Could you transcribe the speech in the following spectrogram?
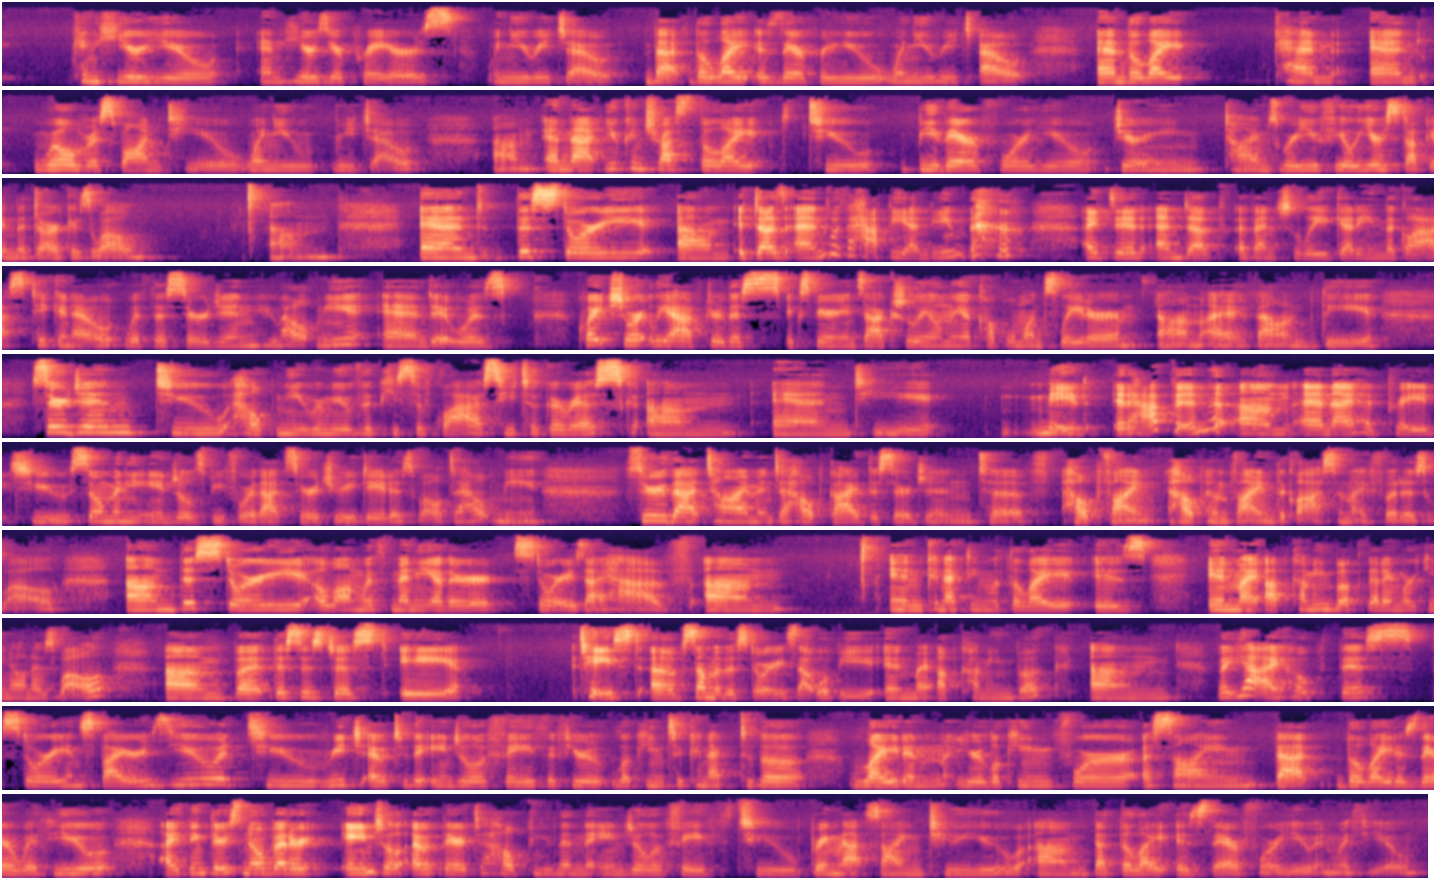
can hear you and hears your prayers when you reach out. That the light is there for you when you reach out. And the light can and will respond to you when you reach out. Um, and that you can trust the light to be there for you during times where you feel you're stuck in the dark as well. Um, And this story, um, it does end with a happy ending. I did end up eventually getting the glass taken out with the surgeon who helped me, and it was quite shortly after this experience, actually, only a couple months later, um, I found the surgeon to help me remove the piece of glass. He took a risk um, and he made it happen. Um, and I had prayed to so many angels before that surgery date as well to help me through that time and to help guide the surgeon to help find help him find the glass in my foot as well. Um, this story, along with many other stories I have um, in connecting with the light, is in my upcoming book that I'm working on as well. Um, but this is just a taste of some of the stories that will be in my upcoming book. Um, but yeah, I hope this story inspires you to reach out to the angel of faith if you're looking to connect to the light and you're looking for a sign that the light is there with you. I think there's no better angel out there to help you than the angel of faith to bring that sign to you um, that the light is there for you and with you.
